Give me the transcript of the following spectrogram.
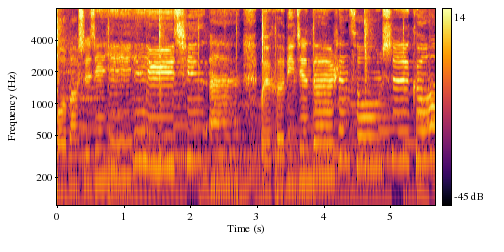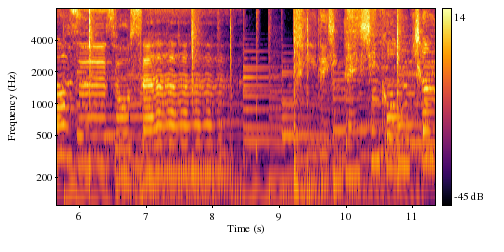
我抱世间意义与情安，为何并肩的人总是各自走散？对你对镜对星空长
